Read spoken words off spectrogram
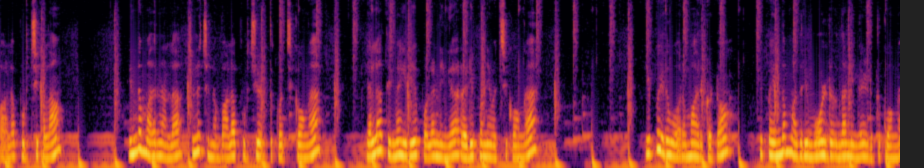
பாலாக பிடிச்சிக்கலாம். இந்த மாதிரி நல்லா சின்ன சின்ன பாலாக பிடிச்சி எடுத்துக்க வச்சுக்கோங்க. எல்லாத்தையுமே இதே போல் நீங்கள் ரெடி பண்ணி வச்சுக்கோங்க. இப்போ இது உரமாக இருக்கட்டும். இப்போ இந்த மாதிரி மோல்டு இருந்தால் நீங்கள் எடுத்துக்கோங்க.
